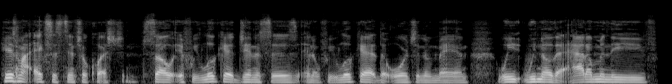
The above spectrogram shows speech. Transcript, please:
here's my existential question. So if we look at Genesis and if we look at the origin of man, we we know that Adam and Eve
